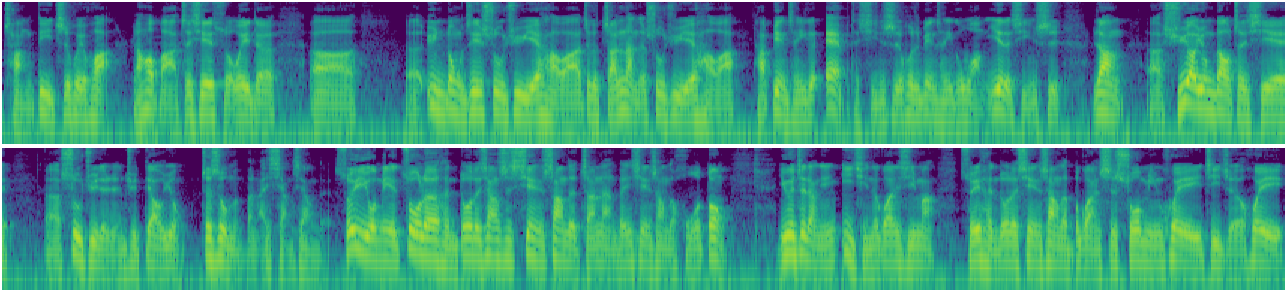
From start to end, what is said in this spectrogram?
场地智慧化，然后把这些所谓的呃。呃，运动这些数据也好啊，这个展览的数据也好啊，它变成一个 App 的形式，或者变成一个网页的形式，让啊需要用到这些呃数据的人去调用，这是我们本来想象的。所以我们也做了很多的像是线上的展览跟线上的活动，因为这两年疫情的关系嘛，所以很多的线上的不管是说明会、记者会，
